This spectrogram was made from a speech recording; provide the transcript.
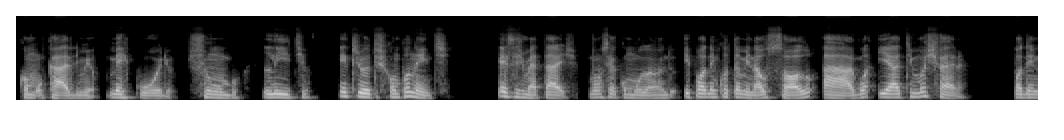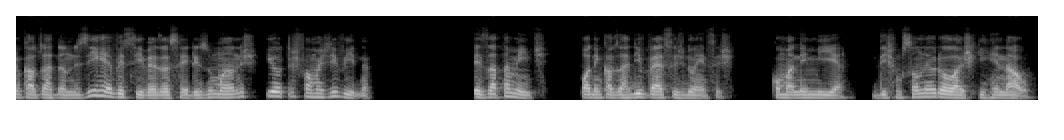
como cádmio, mercúrio, chumbo, lítio, entre outros componentes. Esses metais vão se acumulando e podem contaminar o solo, a água e a atmosfera, podendo causar danos irreversíveis a seres humanos e outras formas de vida. Exatamente, podem causar diversas doenças, como anemia, disfunção neurológica e renal,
